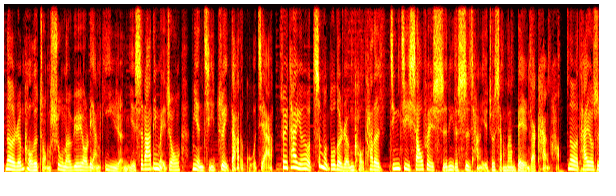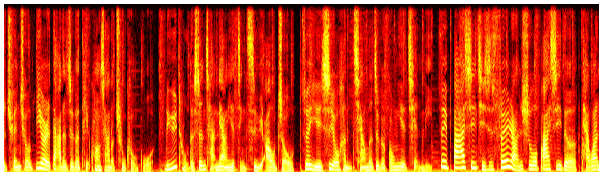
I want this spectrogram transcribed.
那人口的总数呢，约有两亿人，也是拉丁美洲面积最大的国家。所以它拥有这么多的人口，它的经济消费实力的市场也就相当被人家看好。那它又是全球第二大的这个铁矿砂的出口国，铝土的生产量也仅次于澳洲，所以也是有很强的这个工业潜力。所以巴西其实虽然说巴西的台湾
